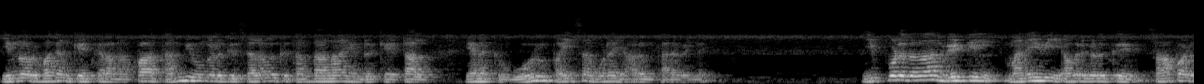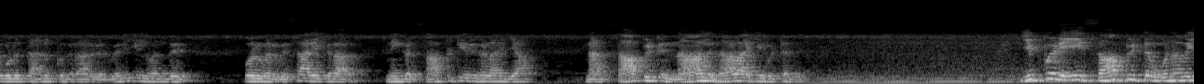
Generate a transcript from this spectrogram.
இன்னொரு மகன் கேட்கிறான் அப்பா தம்பி உங்களுக்கு செலவுக்கு தந்தானா? என்று கேட்டால் எனக்கு ஒரு பைசா கூட யாரும் தரவில்லை. இப்பொழுதுதான் வீட்டில் மனைவி அவர்களுக்கு சாப்பாடு கொடுத்து அனுப்புகிறார்கள். வெளியில் வந்து ஒருவர் விசாரிக்கிறார். நீங்கள் சாப்பிட்டீர்களா ஐயா? நான் சாப்பிட்டு நாலு நாளாகிவிட்டது. இப்படி சாப்பிட்ட உணவை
